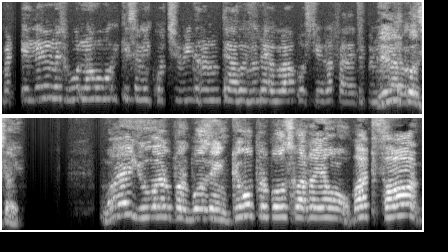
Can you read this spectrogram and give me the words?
ਬਟ ਇੰਨੇ ਵੀ ਮਜਬੂਰ ਨਾ ਹੋਵੋ ਕਿ ਕਿਸੇ ਨੇ ਕੁਝ ਵੀ ਕਰਨ ਨੂੰ ਤਿਆਰ ਹੋ ਜਾਵੇ ਅਗਲਾ ਉਸ ਚੀਜ਼ ਦਾ ਫਾਇਦਾ ਚੁੱਕਣਾ ਬਿਲਕੁਲ ਸਹੀ। ਵਾਈ ਯੂ ਆਰ ਪ੍ਰਪੋਜ਼ਿੰਗ ਕਿਉਂ ਪ੍ਰਪੋਜ਼ ਕਰ ਰਹੇ ਹੋ? ਵਾਟ ਫॉर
